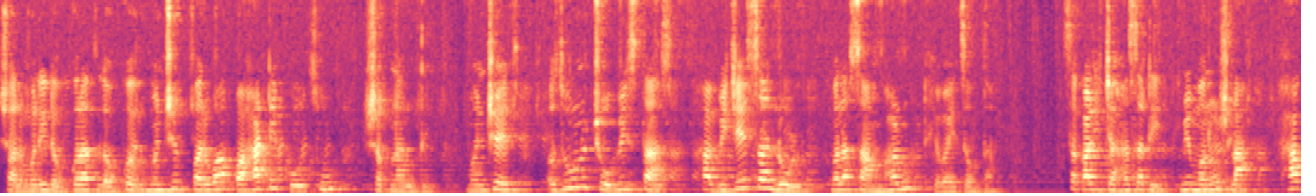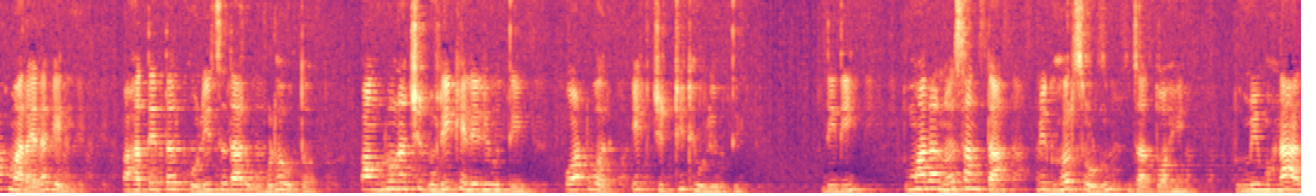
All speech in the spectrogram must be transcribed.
शालमली लवकरात लवकर म्हणजे परवा पहाटे पोचू शकणार होते. म्हणजेच अजून चोवीस तास हा विजेचा लोळ मला सांभाळून ठेवायचा होता. सकाळी चहासाठी मी मनोजला हाक मारायला गेले. पाहते तर खोलीचं दार उघडं होतं. पांघरुणाची घडी केलेली होती. पॉटवर एक चिठ्ठी ठेवली होती. दीदी तुम्हाला न सांगता मी घर सोडून जातो आहे. तुम्ही म्हणाल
